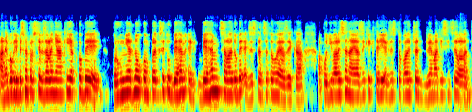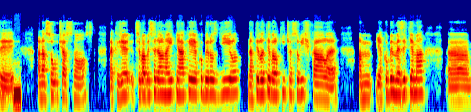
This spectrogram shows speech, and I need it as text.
a nebo kdybychom prostě vzali nějaký jakoby průměrnou komplexitu během, během celé doby existence toho jazyka a podívali se na jazyky, které existovaly před dvěma tisíci lety a na současnost takže třeba by se dal najít nějaký jakoby rozdíl na tyhle ty velké časové škále a jakoby mezi těma uh,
